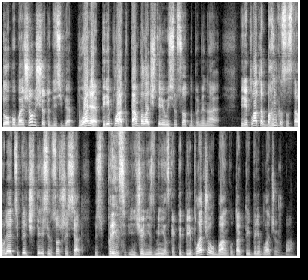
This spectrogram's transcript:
то по большому счету для себя, вуаля, переплата, там была 4 800, напоминаю. Переплата банка составляет теперь 4 760. То есть, в принципе, ничего не изменилось. Как ты переплачивал банку, так ты и переплачиваешь банку.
